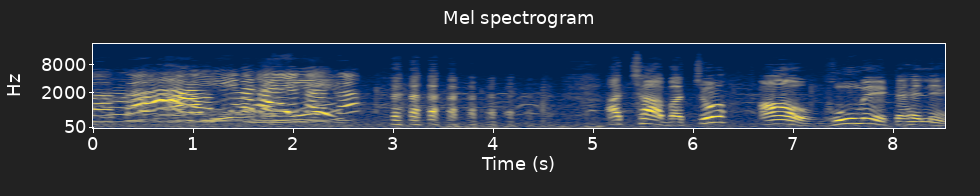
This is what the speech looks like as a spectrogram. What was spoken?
काका आप ही बताइए काका। अच्छा बच्चों आओ घूमे टहलें।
